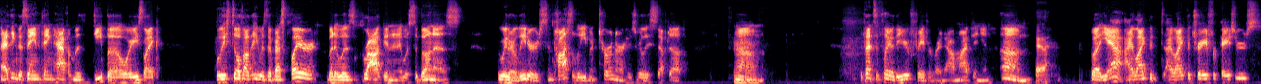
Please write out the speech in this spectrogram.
And I think the same thing happened with Dipo, where he's like, well, he still thought that he was the best player, but it was Brogdon and it was Sabonis who were their leaders, and possibly even Turner, who's really stepped up. Mhm. Um, defensive player of the year favorite right now, in my opinion. Um, Yeah. but yeah, I like the I like the trade for Pacers.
